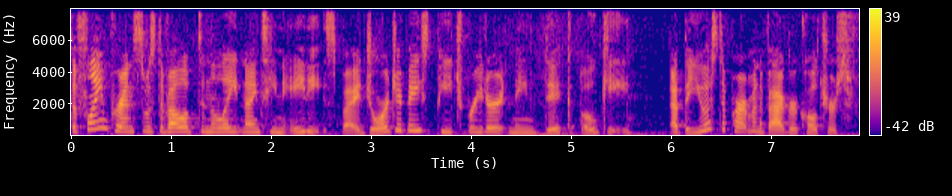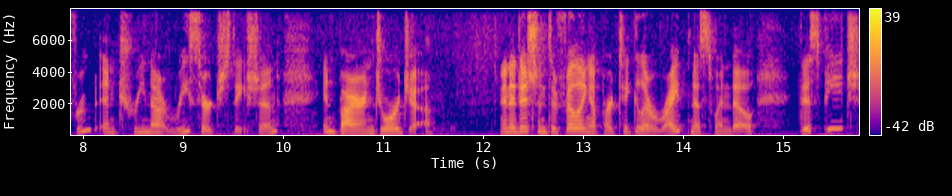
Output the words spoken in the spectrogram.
The Flame Prince was developed in the late 1980s by a Georgia based peach breeder named Dick Okie at the U.S. Department of Agriculture's Fruit and Tree Nut Research Station in Byron, Georgia. In addition to filling a particular ripeness window, this peach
